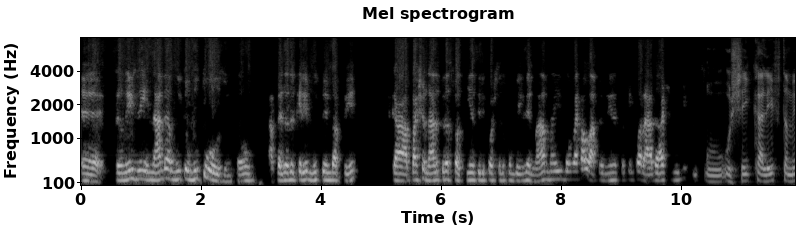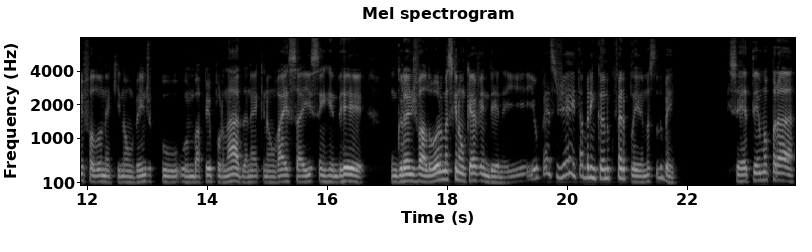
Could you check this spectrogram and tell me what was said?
É, pelo menos nada muito vultuoso. Então, apesar de eu querer muito o Mbappé, ficar apaixonado pelas fotinhas ele postando com o Benzema, mas não vai rolar, pelo menos nessa temporada, eu acho muito difícil. O, o Sheikh Khalif também falou, né, que não vende o, o Mbappé por nada, né, que não vai sair sem render um grande valor, mas que não quer vender, né, e, e o PSG aí tá brincando com fair play, né, mas tudo bem. Isso aí é tema para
